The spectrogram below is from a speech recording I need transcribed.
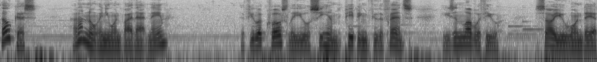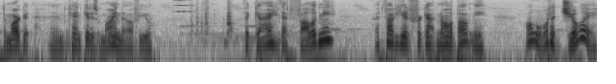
Thokus? I don't know anyone by that name. If you look closely, you will see him peeping through the fence. He's in love with you. Saw you one day at the market, and can't get his mind off you. The guy that followed me? I thought he had forgotten all about me. Oh, what a joy!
